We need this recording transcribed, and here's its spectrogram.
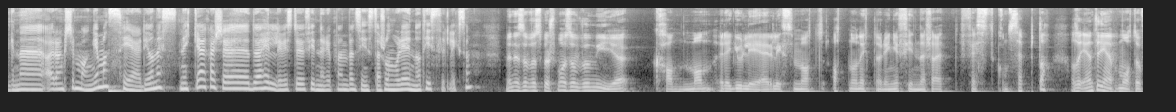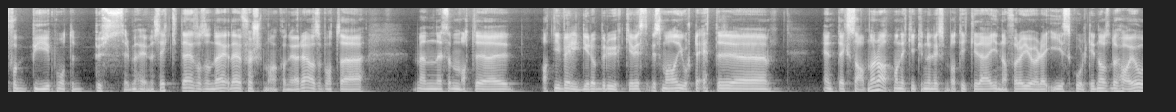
egne arrangementer. Man ser de jo nesten ikke. Kanskje du er heldig hvis du finner de på en bensinstasjon hvor de er inne og tisser, liksom. Men liksom, spørsmålet er hvor mye kan man regulere liksom, at 18- og 19-åringer finner seg et festkonsept? da? Altså Én ting er på en måte å forby måte busser med høy musikk. Det er, sånn det, det er det første man kan gjøre. Altså, måte, men liksom at, eh, at de velger å bruke Hvis, hvis man har gjort det etter eh, endte eksamener, da, at man ikke kunne liksom, at det ikke er innafor å gjøre det i skoletiden. Altså, du har jo,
